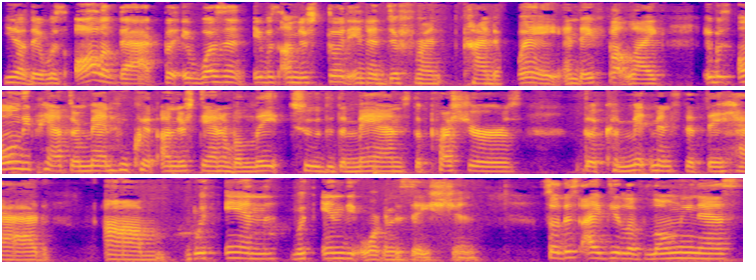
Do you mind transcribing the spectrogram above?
you know, there was all of that, but it wasn't, it was understood in a different kind of way. And they felt like it was only Panther men who could understand and relate to the demands, the pressures, the commitments that they had um, within within the organization. So this ideal of loneliness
